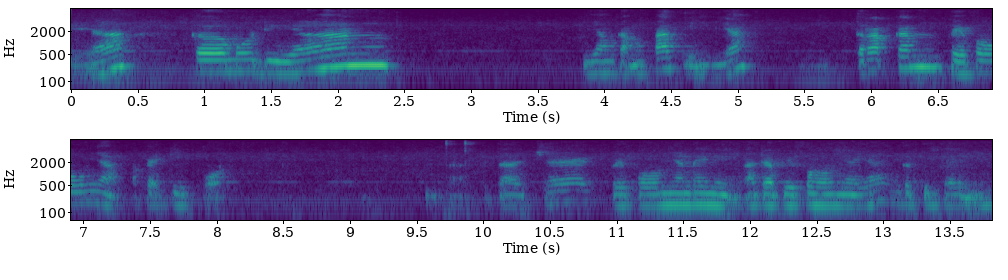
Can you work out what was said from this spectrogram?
Ya. Kemudian yang keempat ini ya. Terapkan bevelnya pakai keyboard. Nah, kita cek bevelnya ini. Ada bevelnya ya yang ketiga ini.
